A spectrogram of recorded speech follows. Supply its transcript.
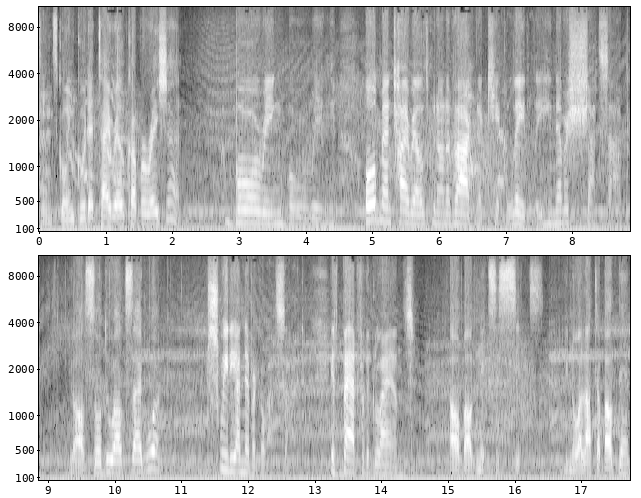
Things going good at Tyrell Corporation. Boring, boring. Old man Tyrell's been on a Wagner kick lately. He never shuts up. You also do outside work. Sweetie, I never go outside. It's bad for the glands. How about Nexus 6? You know a lot about them?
